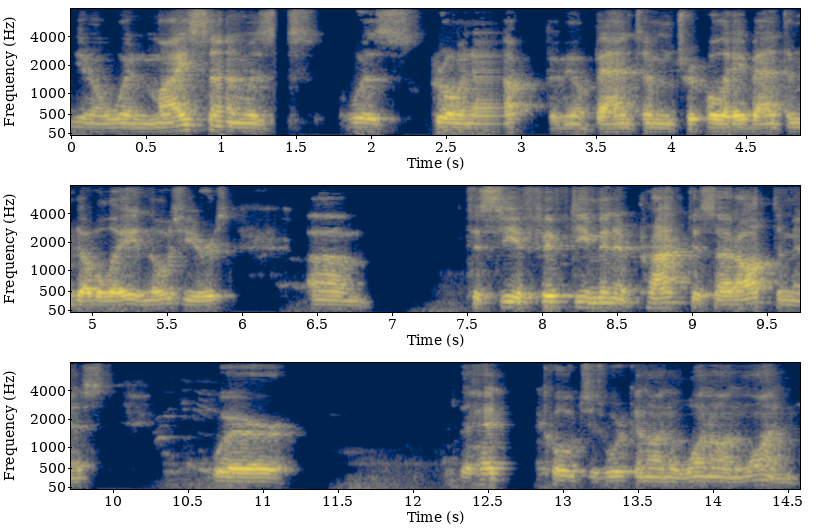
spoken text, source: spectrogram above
you know, when my son was was growing up, you know, bantam, triple A, bantam, double A in those years, um, to see a 50 minute practice at Optimist where the head coach is working on a one on one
